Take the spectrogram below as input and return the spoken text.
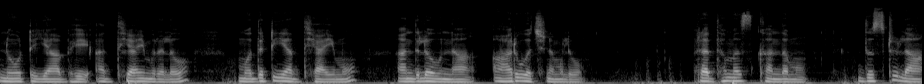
నూట యాభై అధ్యాయములలో మొదటి అధ్యాయము అందులో ఉన్న ఆరు వచనములు. ప్రథమ స్కందము. దుష్టుల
